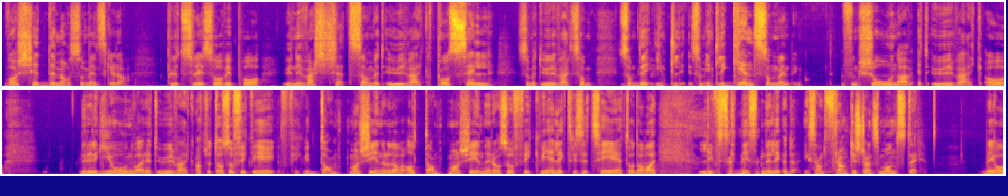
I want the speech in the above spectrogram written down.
Hva skjedde med oss som mennesker da? Plutselig så vi på universet som et urverk, på oss selv som et urverk, som, som, det, som intelligens som en funksjon av et urverk. og Religion var et urverk, absolutt. Og så fikk vi, fikk vi, dampmaskiner, og da var alt dampmaskiner. Og så fikk vi elektrisitet, og da var livsgnisten Frankensteins monster ble jo,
